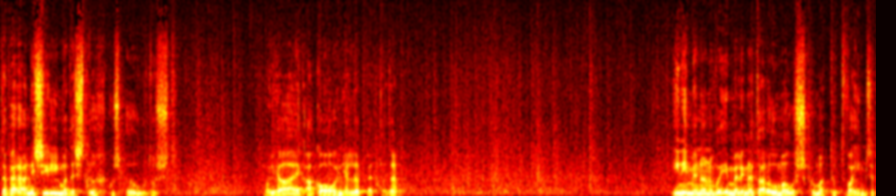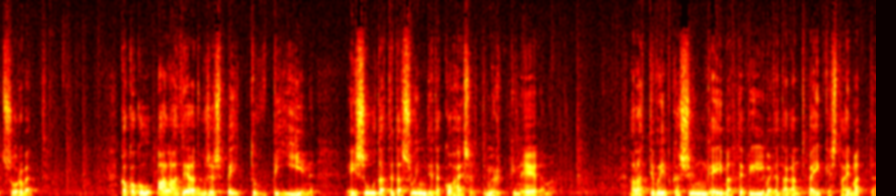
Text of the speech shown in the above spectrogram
ta pärani silmadest õhkus õudust. oli aeg agoonia lõpetada. Inimene on võimeline taluma uskumatut vaimset survet. ka kogu alateadvuses peituv piin ei suuda teda sundida koheselt mürki neelama. alati võib ka süngeimate pilvede tagant päikest aimata.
